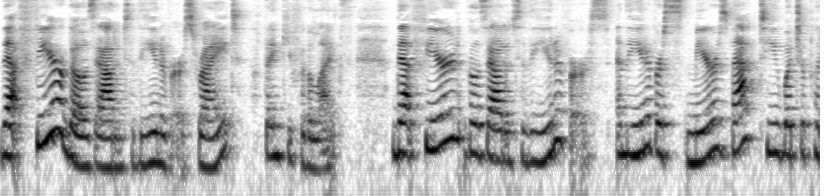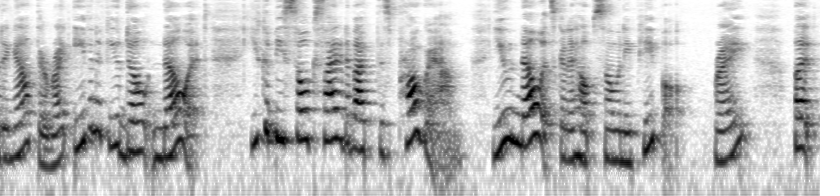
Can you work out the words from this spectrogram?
That fear goes out into the universe, right? Thank you for the likes. That fear goes out into the universe, and the universe mirrors back to you what you're putting out there, right? Even if you don't know it, you could be so excited about this program. You know it's going to help so many people right? But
